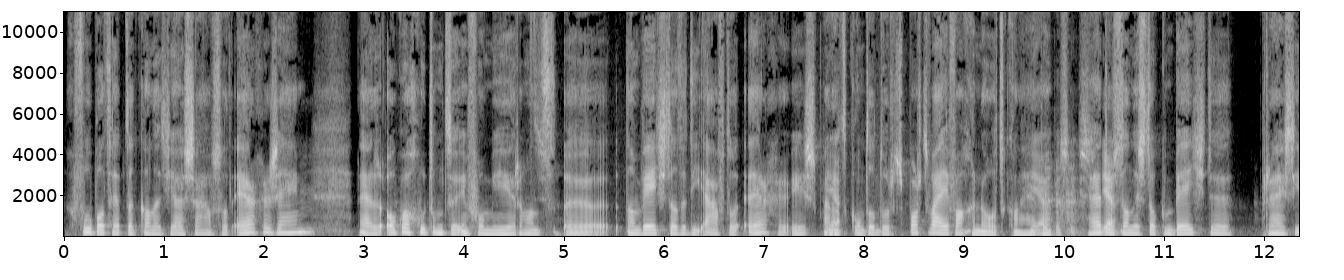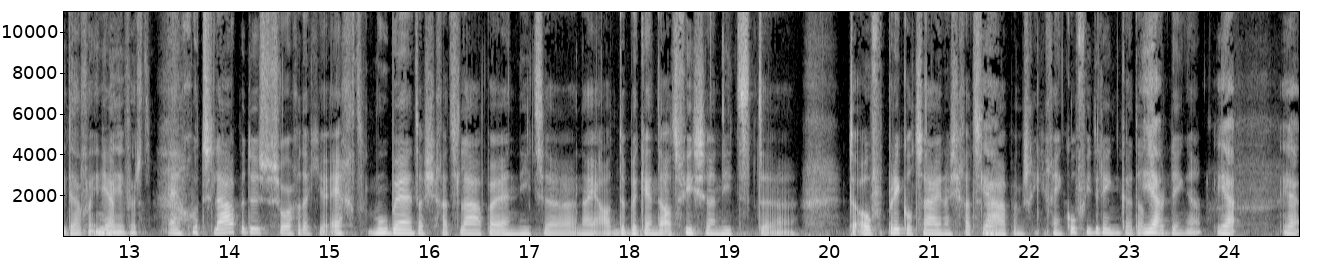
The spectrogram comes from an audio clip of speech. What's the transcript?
gevoetbald hebt, dan kan het juist s'avonds wat erger zijn. Mm. Nou dat is ook wel goed om te informeren, want uh, dan weet je dat het die avond wat erger is. Maar dat komt dan door het sport waar je van genoten kan hebben. Ja, precies. Hè, dus dan is het ook een beetje de prijs die daarvoor inlevert. En goed slapen dus. Zorgen dat je echt moe bent als je gaat slapen. En niet, uh, nou ja, de bekende adviezen. Niet te, te overprikkeld zijn als je gaat slapen. Misschien geen koffie drinken, dat soort dingen. Ja, ja.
